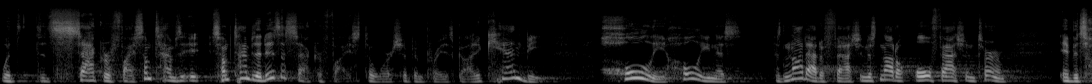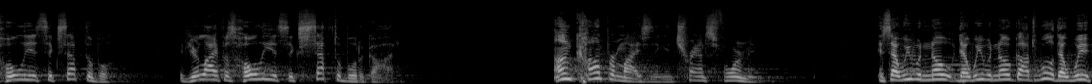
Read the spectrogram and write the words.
with the sacrifice, sometimes it, sometimes it is a sacrifice to worship and praise God. It can be. Holy, holiness is not out of fashion, it's not an old fashioned term. If it's holy, it's acceptable. If your life is holy, it's acceptable to God uncompromising and transforming is that we would know that we would know God's will, that we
